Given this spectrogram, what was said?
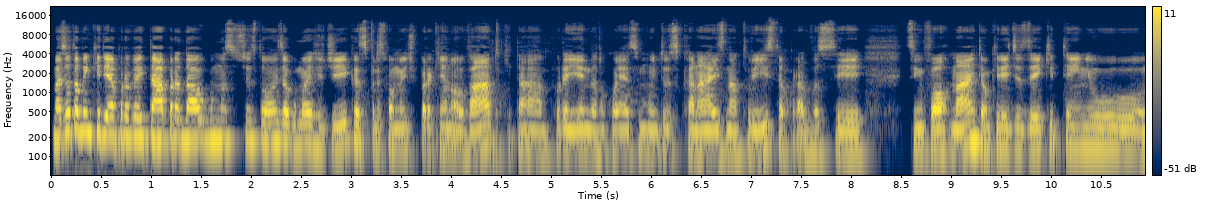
Mas eu também queria aproveitar para dar algumas sugestões, algumas dicas, principalmente para quem é novato, que está por aí ainda não conhece muitos canais naturistas para você se informar. Então, eu queria dizer que tem o,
